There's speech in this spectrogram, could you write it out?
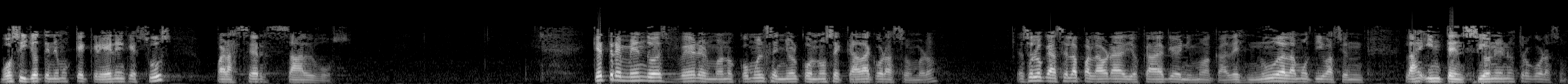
Vos y yo tenemos que creer en Jesús para ser salvos. Qué tremendo es ver, hermanos, cómo el Señor conoce cada corazón, ¿verdad? Eso es lo que hace la palabra de Dios cada vez que venimos acá. Desnuda la motivación, las intenciones de nuestro corazón.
